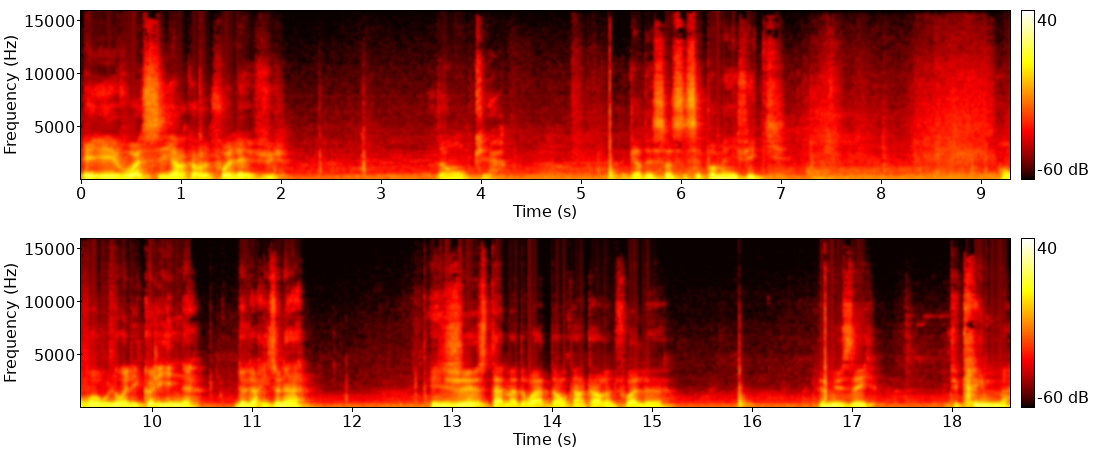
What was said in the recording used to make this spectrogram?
Et voici encore une fois la vue. Donc, regardez ça si c'est pas magnifique. On voit au loin les collines de l'Arizona. Et juste à ma droite, donc encore une fois, le, le musée du crime.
